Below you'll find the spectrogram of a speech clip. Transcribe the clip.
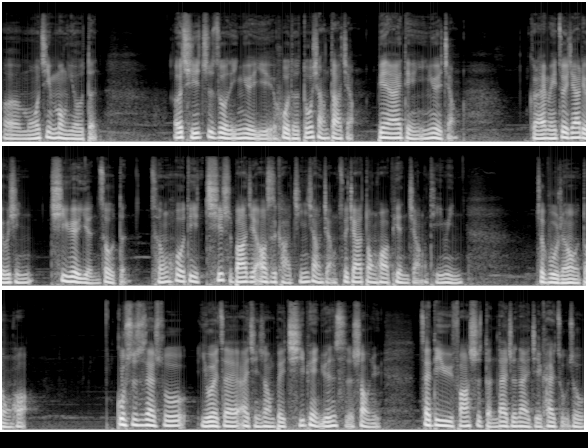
呃，魔镜梦游等，而其制作的音乐也获得多项大奖，边爱电影音乐奖、格莱美最佳流行器乐演奏等，曾获第七十八届奥斯卡金像奖最佳动画片奖提名。这部人偶动画故事是在说一位在爱情上被欺骗冤死的少女，在地狱发誓等待真爱解开诅咒，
